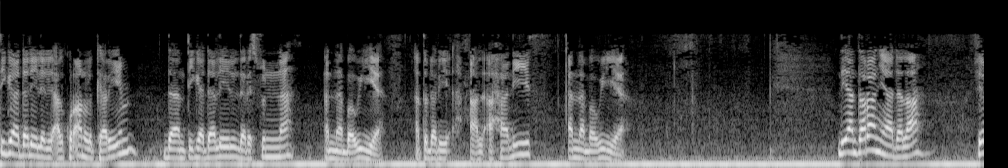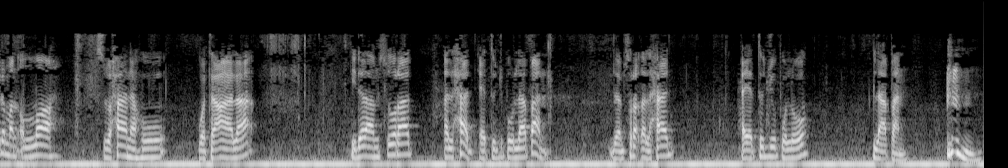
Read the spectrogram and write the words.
tiga dalil dari Al-Qur'anul Karim dan tiga dalil dari Sunnah An-Nabawiyah atau dari Al-Ahadith An-Nabawiyah. Di antaranya adalah firman Allah Subhanahu wa taala di dalam surat Al-Hajj ayat 78. Dalam surat Al-Hajj ayat 78.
